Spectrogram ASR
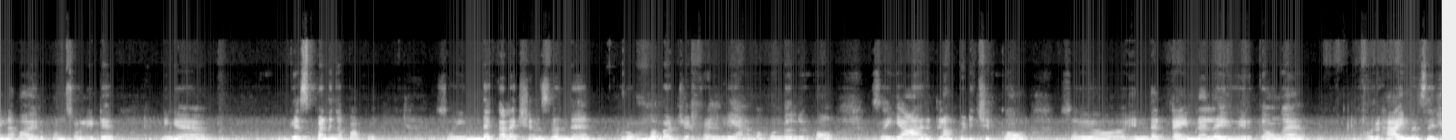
என்னவா இருக்கும்னு சொல்லிவிட்டு நீங்கள் கெஸ் பண்ணுங்கள் பார்ப்போம் ஸோ இந்த கலெக்ஷன்ஸ் வந்து ரொம்ப பட்ஜெட் ஃப்ரெண்ட்லியாக நம்ம கொண்டு வந்திருக்கோம். ஸோ யாருக்கெல்லாம் பிடிச்சிருக்கோ ஸோ இந்த டைமில் லைவ் இருக்கவங்க ஒரு ஹாய் மெசேஜ்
